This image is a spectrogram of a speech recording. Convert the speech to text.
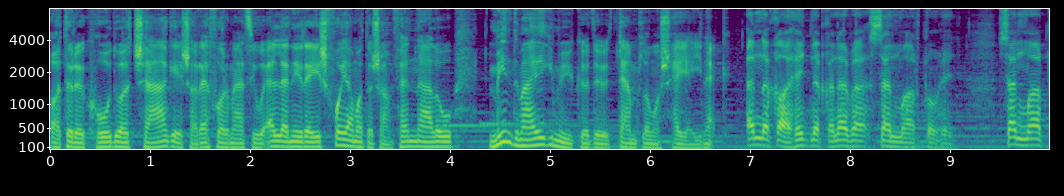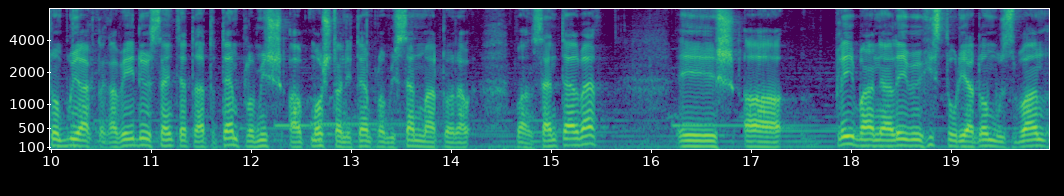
a török hódoltság és a reformáció ellenére is folyamatosan fennálló, mindmáig működő templomos helyeinek. Ennek a hegynek a neve Szent Márton hegy. Szent Márton bujáknak a védőszentje, tehát a templom is, a mostani templom is Szent Mártonra van szentelve, és a plébánál lévő História Domusban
